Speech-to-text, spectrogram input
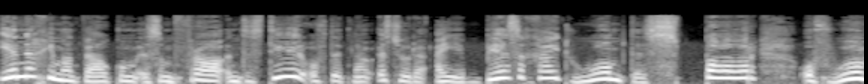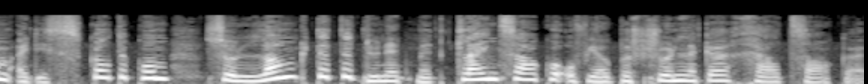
enigiemand welkom is om vrae in te stuur of dit nou is oor 'n eie besigheid, hoe om te spaar of hoe om uit die skuld te kom, solank dit te doen het met klein sake of jou persoonlike geld sake.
